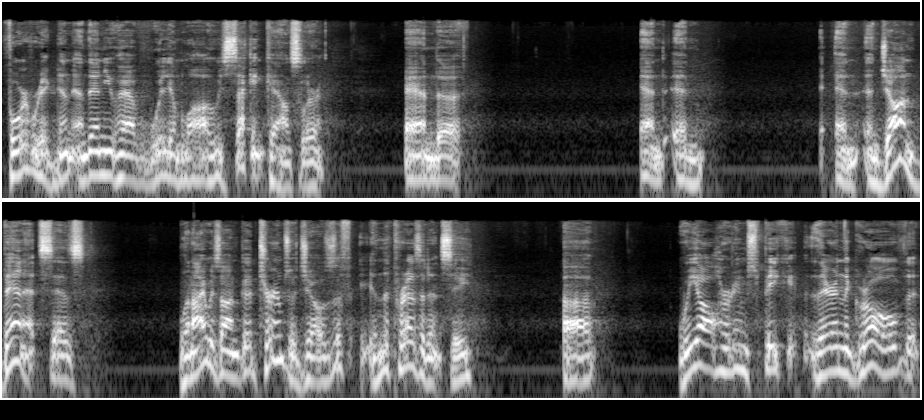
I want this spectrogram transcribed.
for Rigdon, and then you have William Law, who's second counselor, and uh, and and and and John Bennett says, when I was on good terms with Joseph in the presidency, uh, we all heard him speak there in the Grove that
